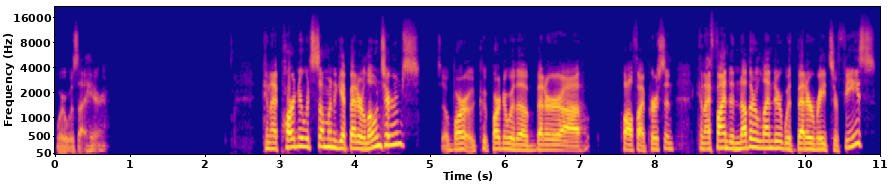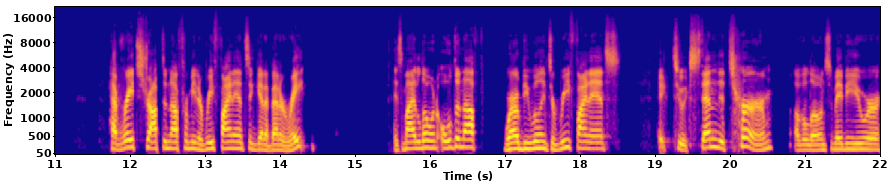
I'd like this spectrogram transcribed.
Where was I here? Can I partner with someone to get better loan terms? So bar, could partner with a better uh, qualified person. Can I find another lender with better rates or fees? Have rates dropped enough for me to refinance and get a better rate? Is my loan old enough where I would be willing to refinance to extend the term of the loan. So maybe you were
